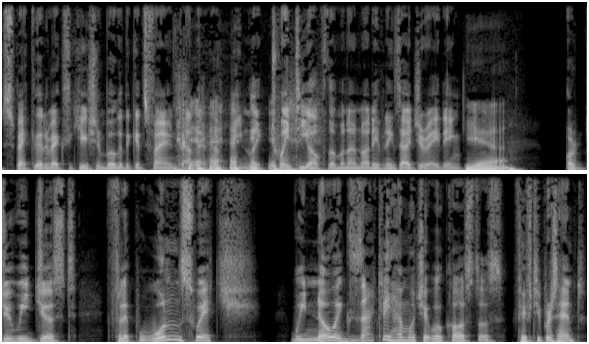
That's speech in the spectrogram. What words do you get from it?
speculative execution bug that gets found, and there have been like 20 of them, and I'm not even exaggerating, Yeah. or do we just flip one switch? We know exactly how much it will cost us 50%.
